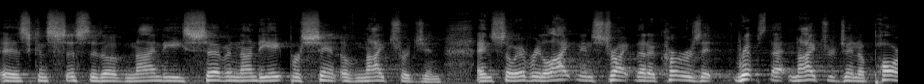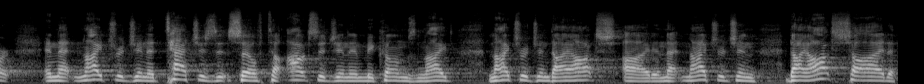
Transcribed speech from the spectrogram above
is consisted of 97, 98% of nitrogen. And so every lightning strike that occurs, it rips that nitrogen apart, and that nitrogen attaches itself to oxygen and becomes nit- nitrogen dioxide. And that nitrogen dioxide,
